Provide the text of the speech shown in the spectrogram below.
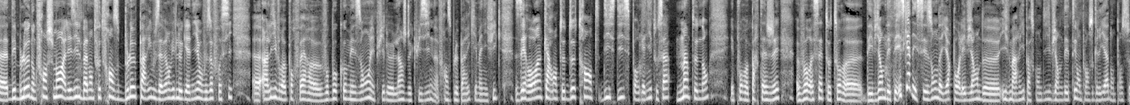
euh, des Bleus. Donc franchement, allez-y, le ballon de foot France Bleu Paris, vous avez envie de le gagner. On vous offre aussi euh, un livre pour faire euh, vos bocaux maison et puis le linge de cuisine France Bleu Paris qui est magnifique. 01 42 30 10 10 pour gagner tout ça maintenant et pour partager vos recettes autour des viandes d'été. Est-ce qu'il y a des saisons d'ailleurs pour les viandes Yves-Marie? Parce qu'on dit viande d'été, on pense grillade, on pense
